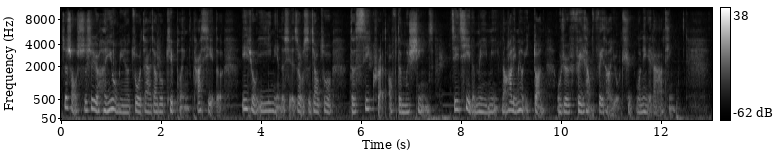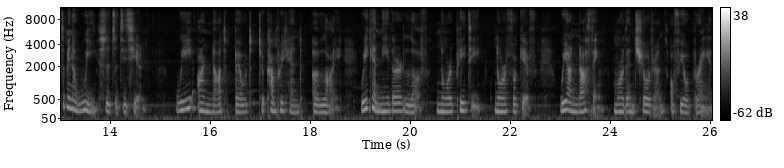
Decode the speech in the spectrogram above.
这首诗是一个很有名的作家叫做 Kipling，他写的，一九一一年的写这首诗叫做《The Secret of the Machines》，机器的秘密。然后它里面有一段，我觉得非常非常有趣，我念给大家听。这边的 We 是指机器人，We are not built to comprehend a lie. We can neither love nor pity nor forgive. We are nothing more than children of your brain。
